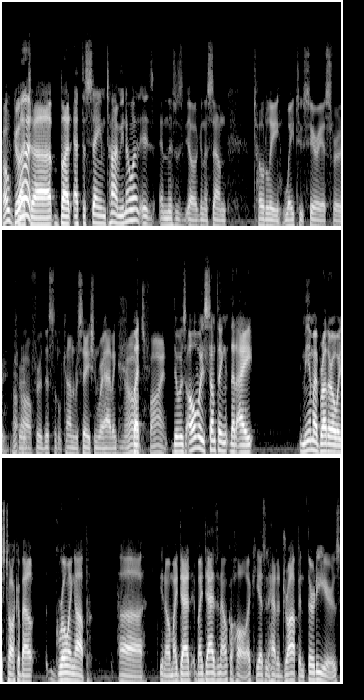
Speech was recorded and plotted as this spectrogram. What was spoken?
Oh, good. But, uh, but at the same time, you know what is, and this is uh, going to sound totally way too serious for for, for this little conversation we're having. No, but it's fine. there was always something that I, me and my brother always talk about growing up. Uh, you know, my dad. My dad's an alcoholic. He hasn't had a drop in thirty years.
